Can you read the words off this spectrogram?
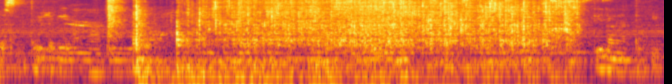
Tapos ito ilagay na natin dito. Hindi lang ng tubig.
